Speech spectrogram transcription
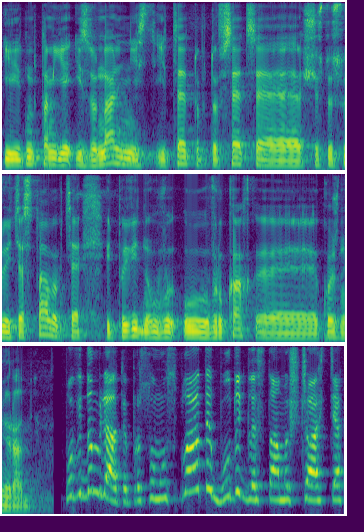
і ну там є і зональність, і це, тобто, все це, що стосується ставок, це відповідно у, у в руках е, кожної ради. Повідомляти про суму сплати будуть листами щастя.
